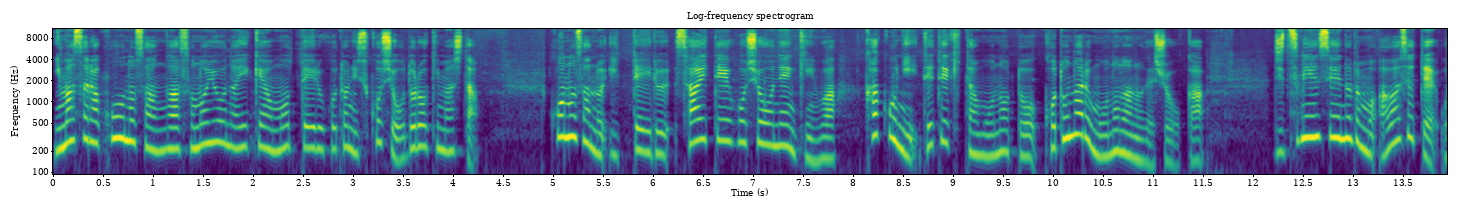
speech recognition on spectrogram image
今更河野さんがそのような意見を持っていることに少し驚きました。河野さんの言っている最低保障年金は過去に出てきたものと異なるものなのでしょうか。実現性なども合わせて教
